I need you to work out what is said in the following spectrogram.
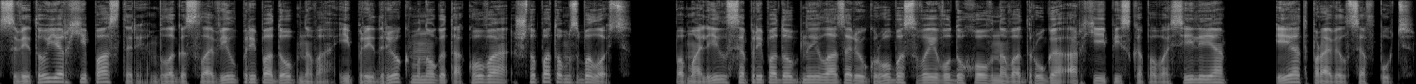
Святой архипастырь благословил преподобного и предрек много такого, что потом сбылось. Помолился преподобный Лазарю гроба своего духовного друга архиепископа Василия и отправился в путь.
